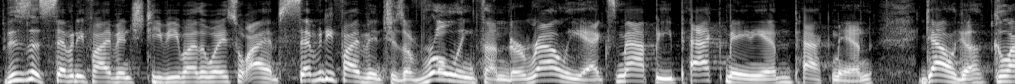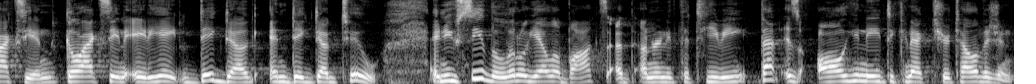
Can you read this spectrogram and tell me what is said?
this is a 75 inch TV, by the way, so I have 75 inches of Rolling Thunder, Rally X, Mappy, Pac-Mania, Pac-Man, Galaga, Galaxian, Galaxian 88, Dig Dug, and Dig Dug 2. And you see the little yellow box underneath the TV? That is all you need to connect to your television.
